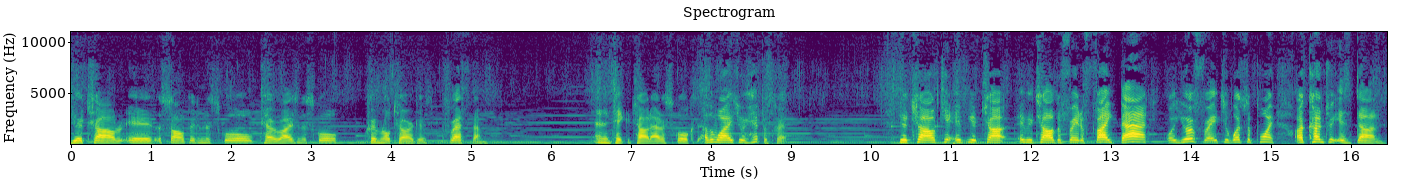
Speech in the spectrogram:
Your child is assaulted in the school, terrorized in the school, criminal charges. Press them. And then take your child out of school because otherwise you're a hypocrite. Your child can't, if your child if your child's afraid to fight back or you're afraid to, what's the point? Our country is done.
